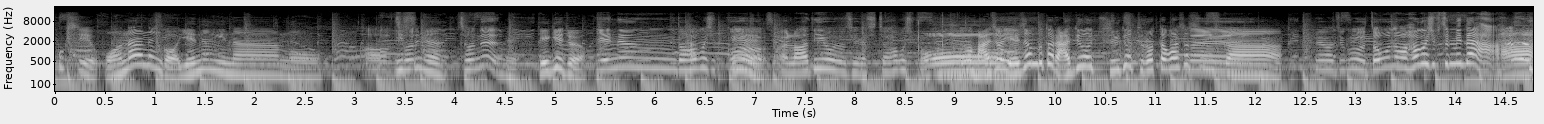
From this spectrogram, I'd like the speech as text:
혹시 원하는 거 예능이나 뭐 어, 저, 있으면 저 는 네, 얘기해줘요. 예능도 하고 싶고 네. 어, 라디오도 제가 진짜 하고 오. 싶었거든요. 맞아 예전부터 라디오 즐겨 들었다고 하셨으니까 그래가지고 너무너무 하고 싶습니다. 아,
